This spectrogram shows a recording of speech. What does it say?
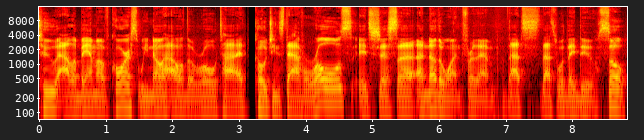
to Alabama. Of course, we know how the Roll Tide coaching staff rolls. It's just uh, another one for them. That's that's what they do. So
